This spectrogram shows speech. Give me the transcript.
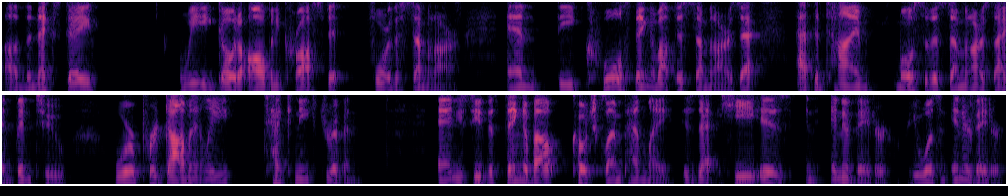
Uh, the next day, we go to Albany CrossFit for the seminar. And the cool thing about this seminar is that at the time, most of the seminars that I'd been to were predominantly technique driven. And you see, the thing about Coach Glenn Pendlay is that he is an innovator. He was an innovator.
